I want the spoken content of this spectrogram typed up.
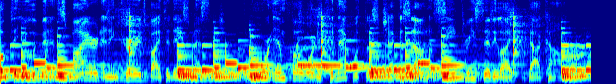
Hope that you have been inspired and encouraged by today's message. For more info or to connect with us, check us out at c3citylight.com.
